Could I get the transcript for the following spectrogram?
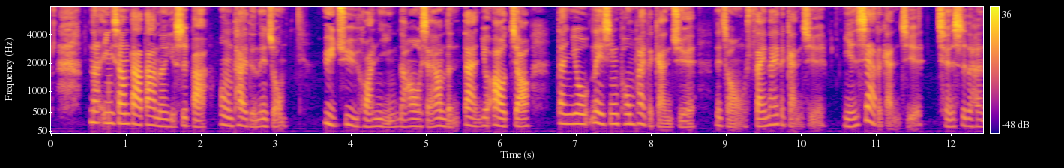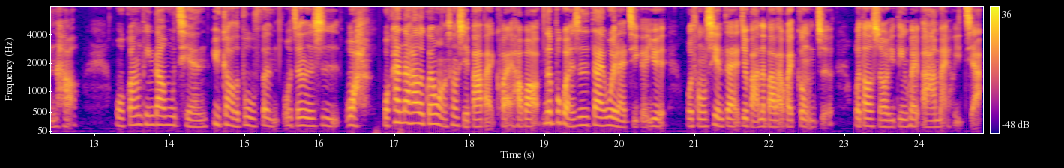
那音箱大大呢，也是把梦太的那种。欲拒还迎，然后想要冷淡又傲娇，但又内心澎湃的感觉，那种塞奶的感觉，年下的感觉，诠释的很好。我光听到目前预告的部分，我真的是哇！我看到他的官网上写八百块，好不好？那不管是在未来几个月，我从现在就把那八百块供着，我到时候一定会把它买回家。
